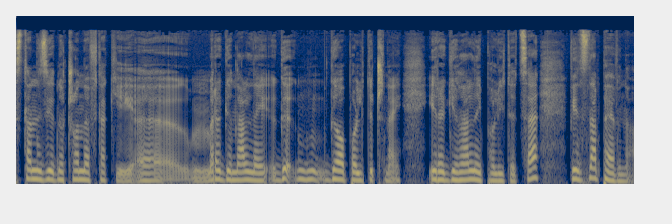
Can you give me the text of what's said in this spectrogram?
Stany Zjednoczone w takiej regionalnej, geopolitycznej i regionalnej polityce, więc na pewno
